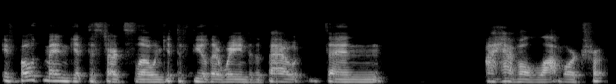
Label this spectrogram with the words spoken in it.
if both men get to start slow and get to feel their way into the bout, then I have a lot more tr-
